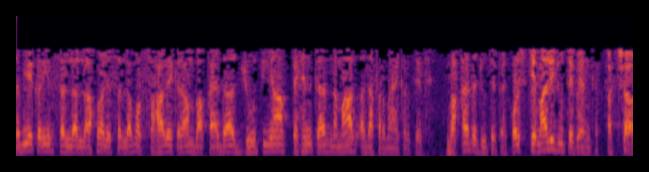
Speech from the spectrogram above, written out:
نبی کریم صلی اللہ علیہ وسلم اور صحابہ کرام باقاعدہ جوتیاں پہن کر نماز ادا فرمایا کرتے تھے۔ باقاعدہ جوتے پہن اور استعمالی جوتے پہن کر۔ اچھا۔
